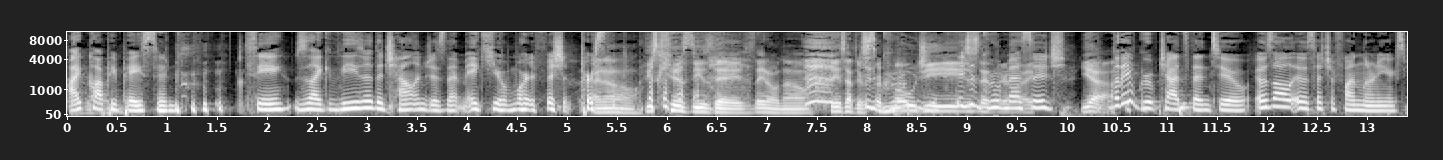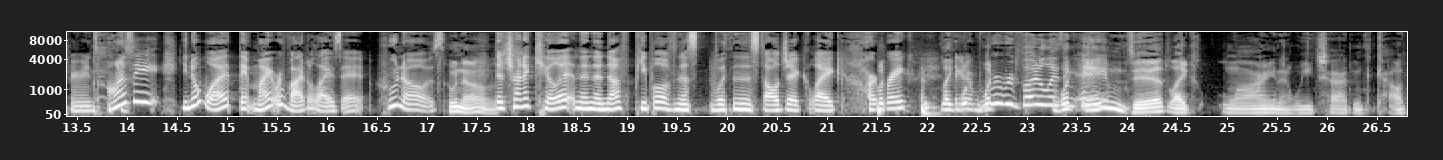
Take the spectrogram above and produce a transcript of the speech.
I everybody. copy pasted. See, it's like these are the challenges that make you a more efficient person. I know these kids these days. They don't know. They just have their Just group- emojis. They just group they're like- message. yeah, But they have group chats then too. It was all it was such a fun learning experience. Honestly, you know what? They might revitalize it. Who knows? who knows? They're trying to kill it, and then enough people of nos- with nostalgic like But, heartbreak. like they're what, gonna, what we're revitalizing what AIM. AIM did like Line and WeChat and Kakao,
